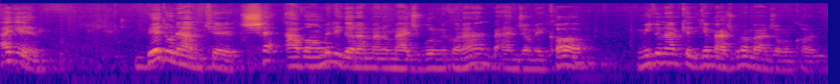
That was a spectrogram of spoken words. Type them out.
اگه بدونم که چه عواملی دارن منو مجبور می‌کنن به انجام کار می‌دونم که دیگه مجبورم به انجام اون کار دیگه.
